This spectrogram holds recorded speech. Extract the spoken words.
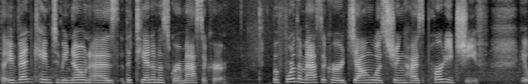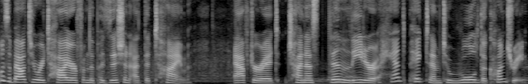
The event came to be known as the Tiananmen Square Massacre. Before the massacre, Jiang was Shanghai's party chief. He was about to retire from the position at the time. After it, China's then leader handpicked him to rule the country.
